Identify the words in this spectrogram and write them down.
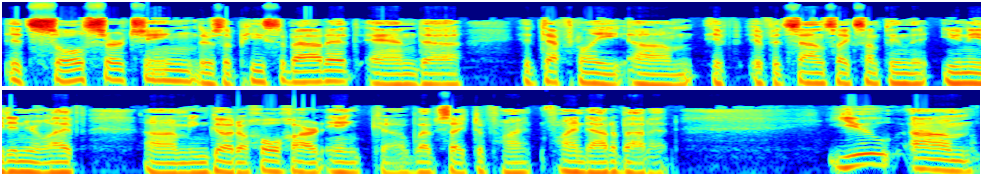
it's soul searching. There's a piece about it, and uh, it definitely, um, if if it sounds like something that you need in your life, um, you can go to Wholeheart Inc. Uh, website to find find out about it you um,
